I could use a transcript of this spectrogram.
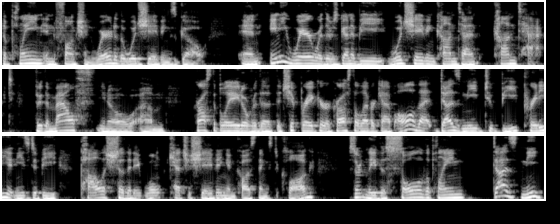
the plane in function. Where do the wood shavings go? And anywhere where there's going to be wood shaving content, contact through the mouth, you know, um, across the blade, over the, the chip breaker, across the lever cap, all of that does need to be pretty. It needs to be polished so that it won't catch a shaving and cause things to clog. Certainly the sole of the plane does need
